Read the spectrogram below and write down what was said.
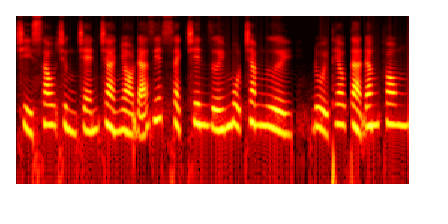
Chỉ sau chừng chén trà nhỏ đã giết sạch trên dưới 100 người, đuổi theo tả Đăng Phong.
